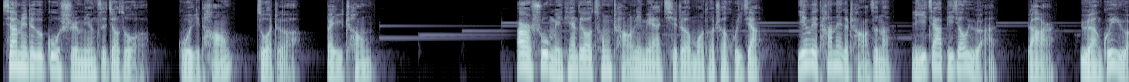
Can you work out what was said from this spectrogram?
下面这个故事名字叫做《鬼堂》，作者北城。二叔每天都要从厂里面骑着摩托车回家，因为他那个厂子呢离家比较远。然而远归远，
